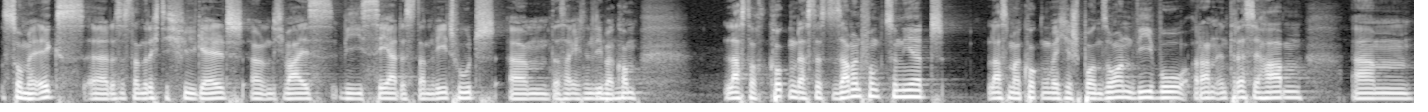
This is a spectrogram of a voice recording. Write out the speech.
Summe X, äh, das ist dann richtig viel Geld äh, und ich weiß, wie sehr das dann wehtut. Ähm, da sage ich dann lieber, mhm. komm, lass doch gucken, dass das zusammen funktioniert. Lass mal gucken, welche Sponsoren wie woran Interesse haben. Ähm,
